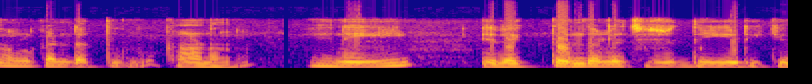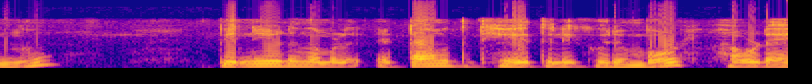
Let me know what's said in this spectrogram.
നമ്മൾ കണ്ടെത്തുന്നു കാണുന്നു. ഇനി രക്തം തളിച്ച് ശുദ്ധീകരിക്കുന്നു. പിന്നീട് നമ്മൾ എട്ടാമത്തെ അധ്യായത്തിലേക്ക് വരുമ്പോൾ അവിടെ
